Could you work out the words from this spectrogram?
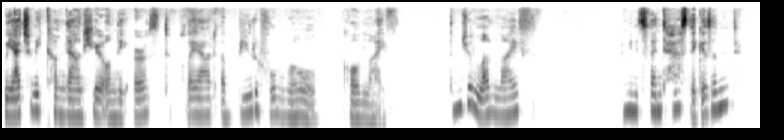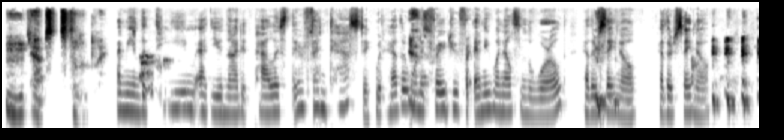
we actually come down here on the earth to play out a beautiful role called life. Don't you love life? I mean, it's fantastic, isn't it? Mm, absolutely. I mean, the team at United Palace, they're fantastic. Would Heather yes. want to trade you for anyone else in the world? Heather, say no. Heather, say no.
